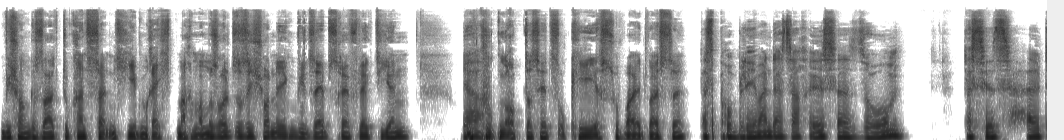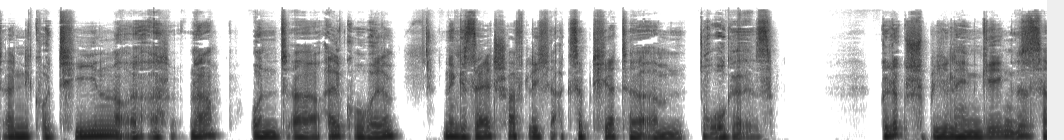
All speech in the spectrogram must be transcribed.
wie schon gesagt, du kannst halt nicht jedem recht machen. Man sollte sich schon irgendwie selbst reflektieren ja. und gucken, ob das jetzt okay ist, soweit, weißt du? Das Problem an der Sache ist ja so, dass jetzt halt äh, Nikotin äh, ne, und äh, Alkohol eine gesellschaftlich akzeptierte ähm, Droge ist. Glücksspiel hingegen ist,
